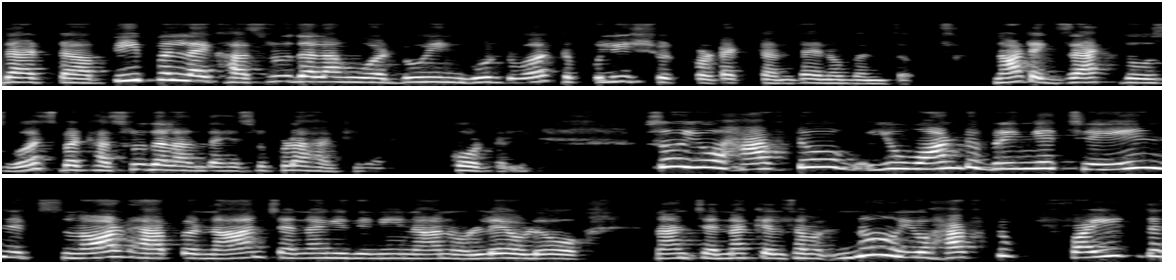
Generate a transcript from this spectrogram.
that people like Hasrudala who are doing good work, the police should protect anta eno bantu. Not exact those words, but Hasrudala anta hesru kuda hakidare court alli. So you have to you want to bring a change. It's not happen. ನಾನ್ ಚೆನ್ನಾಗಿದ್ದೀನಿ ನಾನ್ ಒಳ್ಳೆಯವಳು ನಾನ್ ಚೆನ್ನಾಗಿ ಕೆಲಸ no you have to fight the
